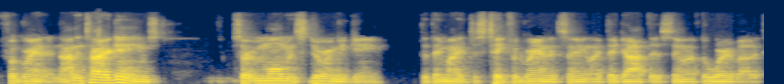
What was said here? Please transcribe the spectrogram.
for granted, not entire games, certain moments during a game that they might just take for granted, saying like they got this, they don't have to worry about it.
